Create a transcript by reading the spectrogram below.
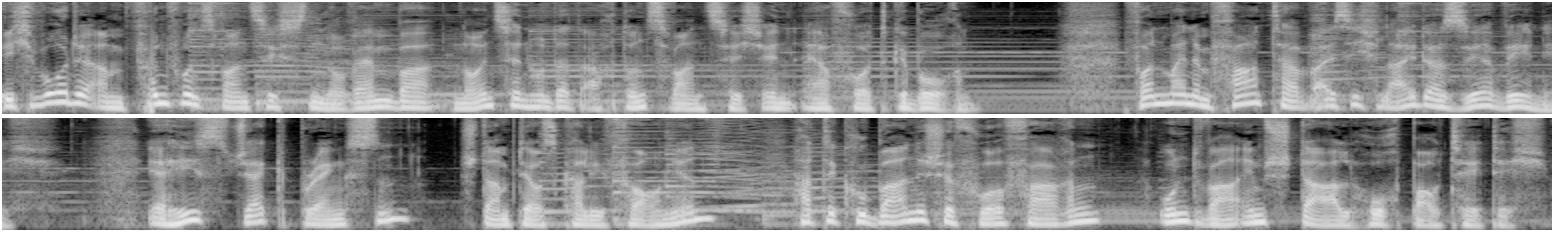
Ich wurde am 25. November 1928 in Erfurt geboren. Von meinem Vater weiß ich leider sehr wenig. Er hieß Jack Branson, stammte aus Kalifornien, hatte kubanische Vorfahren und war im Stahlhochbau tätig.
